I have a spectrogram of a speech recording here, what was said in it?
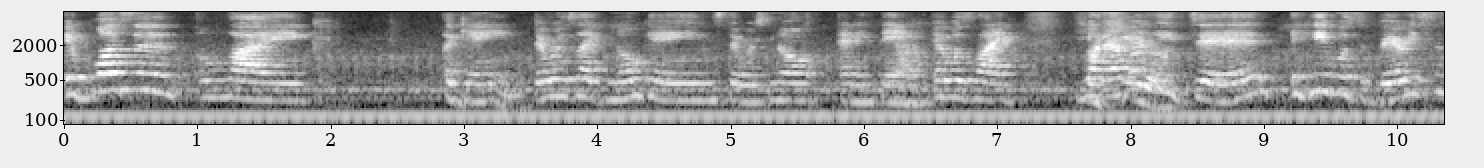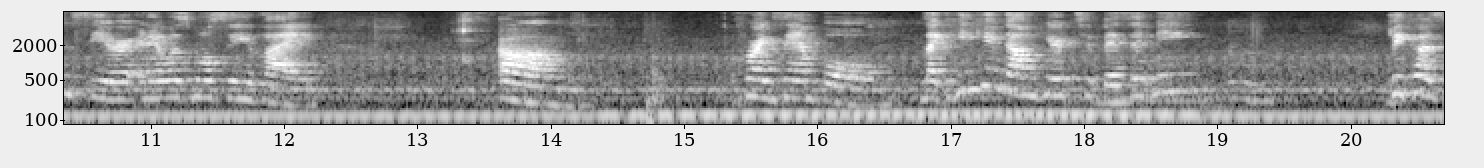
it wasn't like a game. There was like no games. There was no anything. Yeah. It was like whatever Sincere. he did, he was very sincere, and it was mostly like, um, for example, like he came down here to visit me because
